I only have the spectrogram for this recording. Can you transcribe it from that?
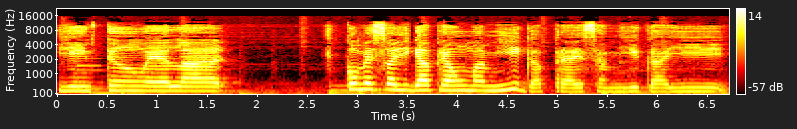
e então ela começou a ligar para uma amiga, para essa amiga e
